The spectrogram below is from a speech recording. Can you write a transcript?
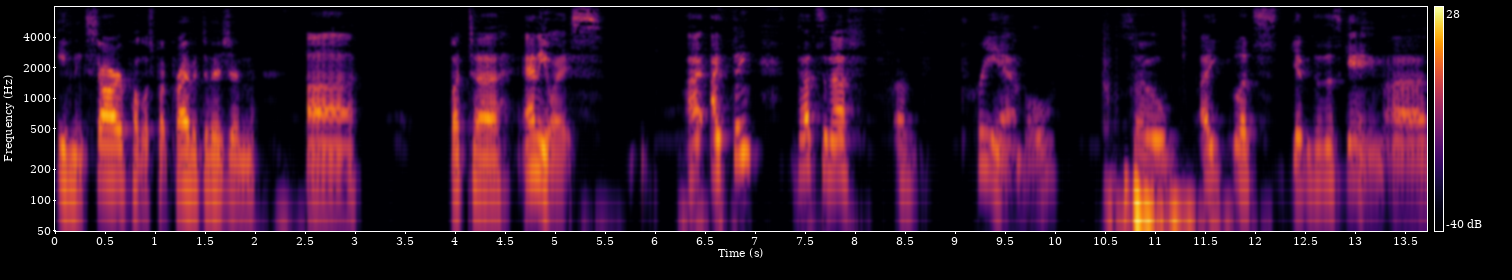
Evening Star, published by Private Division. But uh anyways, I I think that's enough of preamble. So I let's get into this game. Uh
